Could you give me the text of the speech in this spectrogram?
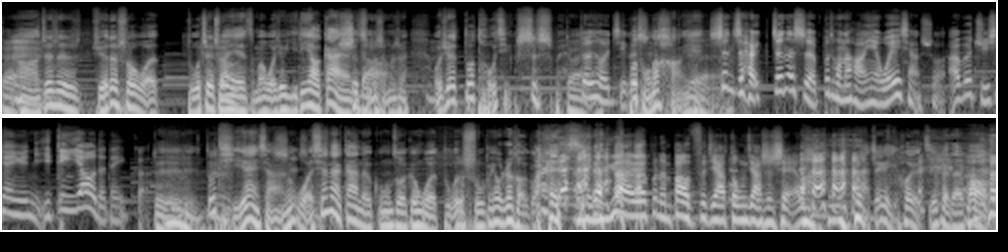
对。嗯。啊，就是觉得说我读这专业怎么我就一定要干什么什么什么，我觉得多投几个试试呗，对，多投几个不同的行业。甚至还真的是不同的行业，我也想说，而不是局限于你一定要的那个。对对对嗯，都体验一下。我现在干的工作跟我读的书没有任何关系。哎你越来越不能报自家东家是谁了。啊，这个以后有机会再报吧。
